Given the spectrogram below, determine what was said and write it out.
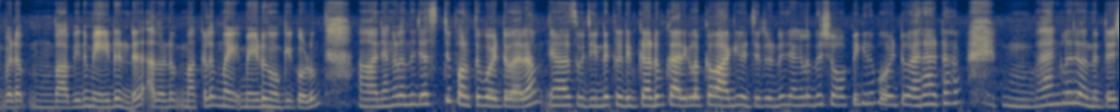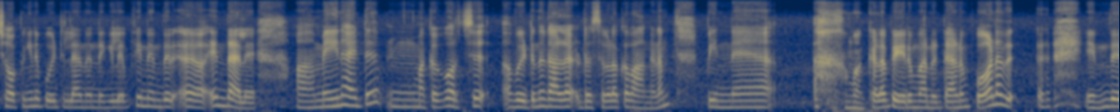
ഇവിടെ ബാബീന് മെയ്ഡ് ഉണ്ട്. അതുകൊണ്ട് മക്കൾ മെയ്ഡ് നോക്കിക്കോളും. ഞങ്ങളൊന്ന് ജസ്റ്റ് പുറത്ത് പോയിട്ട് വരാം. സുജീന്റെ ക്രെഡിറ്റ് കാർഡും കാര്യങ്ങളൊക്കെ വാങ്ങി വെച്ചിട്ടുണ്ട്. ഞങ്ങളൊന്ന് ഷോപ്പിങ്ങിന് പോയിട്ട് വരാം കേട്ടോ ബാംഗ്ലൂർ വന്നിട്ട് ഷോപ്പിങ്ങിന് പോയിട്ടില്ല എന്നുണ്ടെങ്കിൽ പിന്നെ എന്ത് എന്താല്ലേ മെയിനായിട്ട് മക്കൾക്ക് കുറച്ച് വീട്ടിൽ നിന്ന് ഇടാനുള്ള ഡ്രസ്സുകളൊക്കെ വാങ്ങണം. പിന്നെ മക്കളെ പേരും പറഞ്ഞിട്ടാണ് പോണത്. എന്ത്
